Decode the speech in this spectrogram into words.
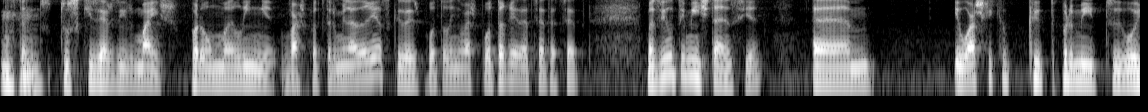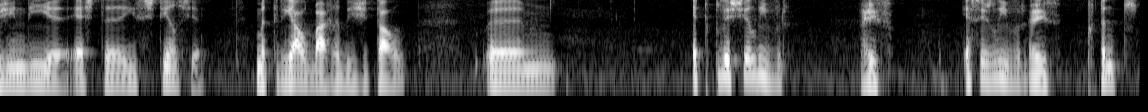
Portanto, tu se quiseres ir mais para uma linha, vais para determinada rede, se quiseres para outra linha, vais para outra rede, etc, etc. Mas em última instância, hum, eu acho que aquilo que te permite hoje em dia esta existência material barra digital hum, é tu poderes ser livre, É isso. é seres livre. É isso. Portanto,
